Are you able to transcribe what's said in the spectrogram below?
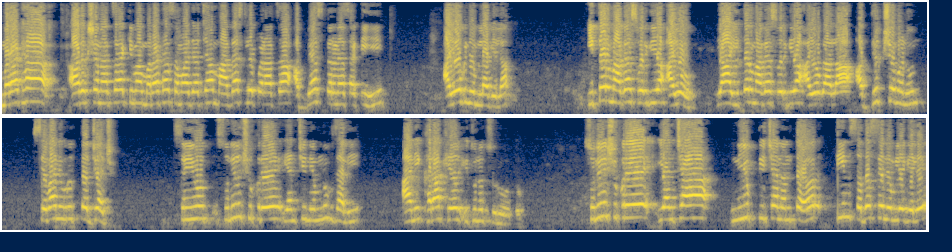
मराठा आरक्षणाचा किंवा मराठा समाजाच्या मागासलेपणाचा अभ्यास करण्यासाठीही आयोग नेमला गेला. इतर मागासवर्गीय आयोग या इतर मागासवर्गीय आयोगाला अध्यक्ष म्हणून सेवानिवृत्त जज श्रीयुत सुनील शुक्रे यांची नेमणूक झाली आणि खरा खेळ इथूनच सुरू होतो. सुनील शुक्रे यांच्या नियुक्तीच्या नंतर तीन सदस्य नेमले गेले.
